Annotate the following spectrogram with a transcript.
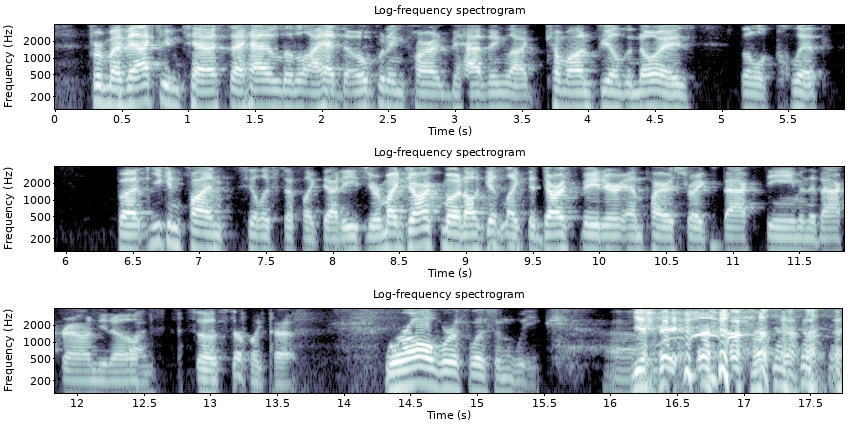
for my vacuum test i had a little i had the opening part having like come on feel the noise little clip but you can find silly stuff like that easier my dark mode i'll get like the darth vader empire strikes back theme in the background you know Fine. so stuff like that we're all worthless and weak. Um, yeah.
